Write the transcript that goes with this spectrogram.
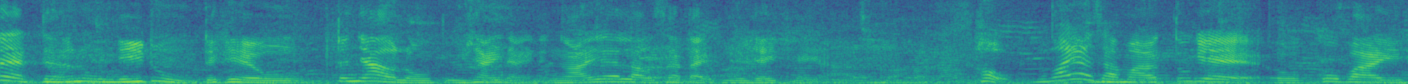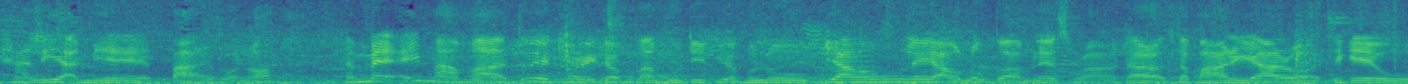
နဲ့ဒန်းလို့နီးတူတကယ်ကိုတညလုံးသူရိုက်နိုင်တယ်9ရက်လောက်ဇက်တိုက်ကိုရိုက်ခဲ့ရတယ်ဟုတ်မမရစာမှာသူ့ရဲ့ဟိုကိုပိုင်ဟန်လေးကအမြဲပါတယ်ပေါ့နော်ဒါပေမဲ့အဲ့မှာမှသူ့ရဲ့ character မှာမူတည်ပြီးတော့ဘလို့ပြောင်းလဲအောင်လုပ်သွားမလဲဆိုတာဒါတော့တဘာတွေကတော့တကယ်ကို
